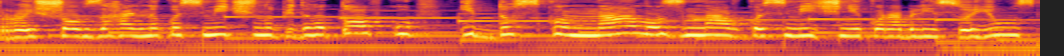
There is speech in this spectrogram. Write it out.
Пройшов загальнокосмічну підготовку і досконало знав космічні кораблі Союз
